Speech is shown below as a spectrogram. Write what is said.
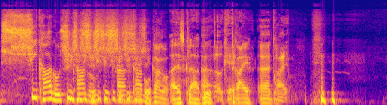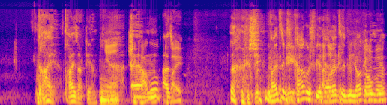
Chicago, Chicago, Chicago. Chicago. Chicago. Alles klar, gut. Ah, okay. Drei. Äh, drei. Drei, drei sagt er. Ja. Chicago? Ähm, also- Drei. weil es in Chicago spielt. Also ja, ich, weil's in New ich York glaube,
